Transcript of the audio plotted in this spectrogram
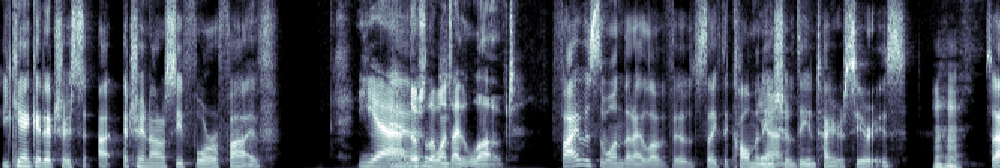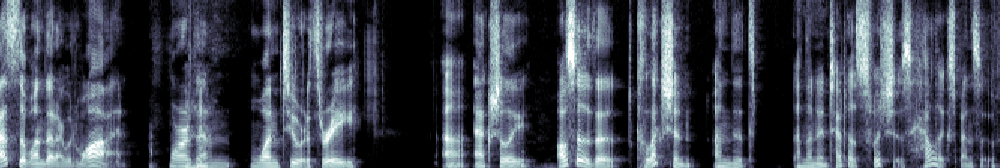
you can't get Etrian, uh, Etrian Odyssey 4 or 5. yeah, and those are the ones I loved. 5 is the one that I love. It was like the culmination of the entire series. Mhm. So that's the one that I would want more Mhm. than 1, 2 or 3. Uh actually, also the collection on the th- on the Nintendo Switch is hell expensive.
